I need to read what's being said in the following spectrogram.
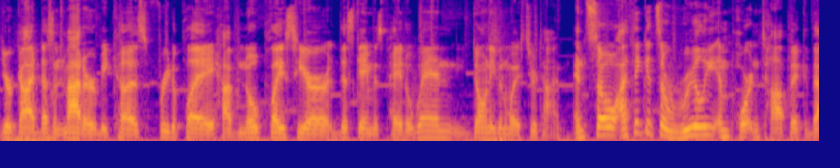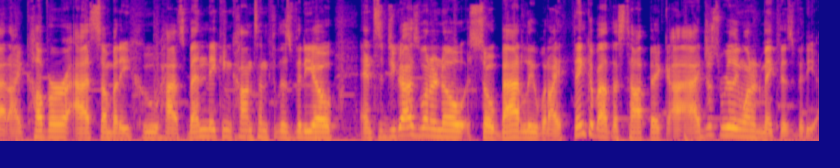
your guide doesn't matter because free-to-play have no place here. This game is pay to win. Don't even waste your time. And so I think it's a really important topic that I cover as somebody who has been making content for this video. And since you guys want to know so badly what I think about this topic I just really wanted to make this video.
